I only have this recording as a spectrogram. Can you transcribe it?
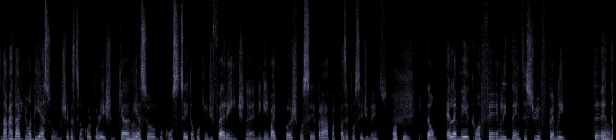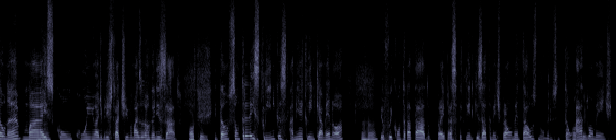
na verdade, é uma DSO, não chega a ser uma corporation, porque a uhum. DSO, o conceito é um pouquinho diferente, né? Ninguém vai push você para fazer procedimentos. Ok. Então, ela é meio que uma family dentistry, family ah. né? Mas uhum. com um cunho administrativo mais organizado. Ok. Então, são três clínicas. A minha clínica é a menor. Uhum. Eu fui contratado para ir para essa clínica exatamente para aumentar os números. Então, okay. atualmente,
